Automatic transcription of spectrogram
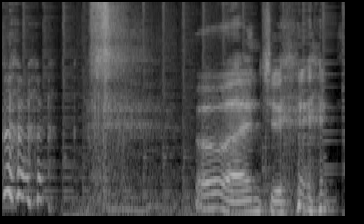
oh, manche.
